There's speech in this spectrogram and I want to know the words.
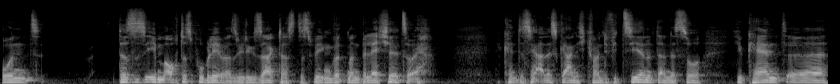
Und das ist eben auch das Problem, also wie du gesagt hast, deswegen wird man belächelt, so, ihr könnt das ja alles gar nicht quantifizieren und dann ist so, you can't uh,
